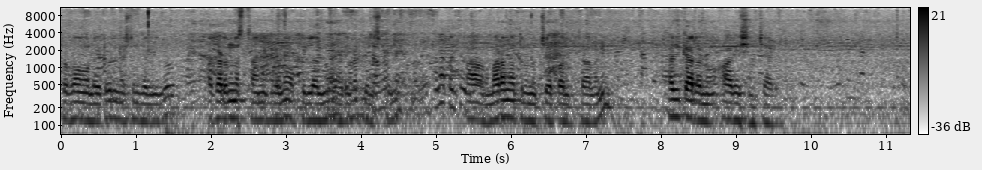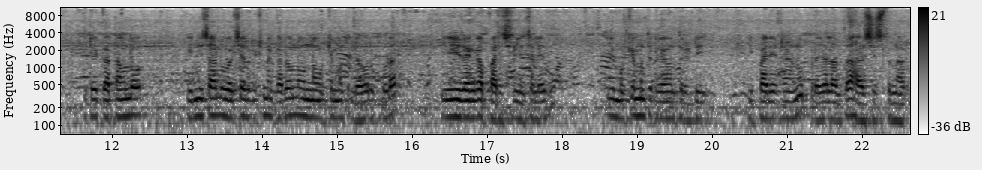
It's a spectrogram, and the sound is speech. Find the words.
ప్రభావంలో ఎటువంటి నష్టం జరిగిందో అక్కడ ఉన్న స్థానికులను పిల్లలను అడిగి తెలుసుకుని ఆ మరమ్మతులను చేపట్టాలని అధికారులను ఆదేశించారు. అంటే గతంలో ఎన్నిసార్లు వర్షాలు వచ్చినా గతంలో ఉన్న ముఖ్యమంత్రులు ఎవరు కూడా ఈ విధంగా పరిశీలించలేదు. ఈ ముఖ్యమంత్రి రేవంత్ రెడ్డి ఈ పర్యటనను ప్రజలంతా హర్షిస్తున్నారు.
